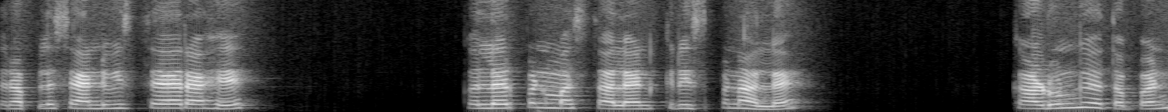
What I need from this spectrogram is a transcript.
तर आपलं सँडविच तयार आहे. कलर पण मस्त आला आहे आणि क्रिस्प पण आला आहे काढून घेऊयात आपण.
